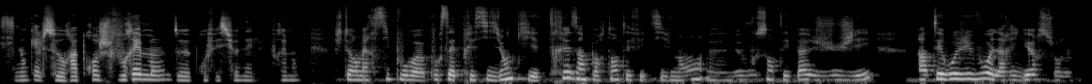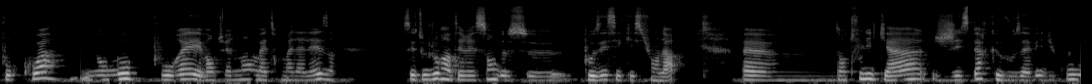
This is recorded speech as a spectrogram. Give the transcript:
sinon qu'elles se rapprochent vraiment de professionnels, vraiment. Je te remercie pour, euh, pour cette précision qui est très importante effectivement. ne vous sentez pas jugé. Interrogez-vous à la rigueur sur le pourquoi nos mots pourraient éventuellement mettre mal à l'aise. C'est toujours intéressant de se poser ces questions-là dans tous les cas, j'espère que vous avez du coup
